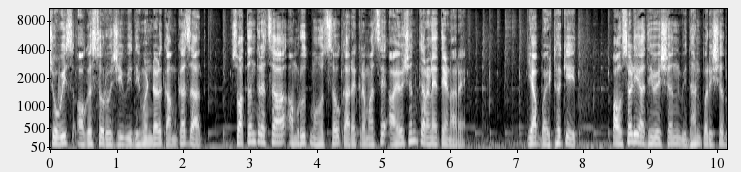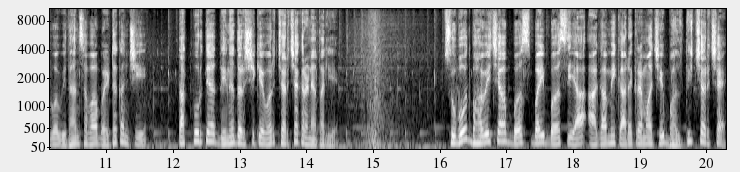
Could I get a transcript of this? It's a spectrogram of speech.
चोवीस ऑगस्ट रोजी विधिमंडळ कामकाजात स्वातंत्र्याचा अमृत महोत्सव कार्यक्रमाचे आयोजन करण्यात येणार आहे. या बैठकीत पावसाळी अधिवेशन विधान परिषद व विधानसभा बैठकांची तात्पुरत्या दिनदर्शिकेवर चर्चा करण्यात आली आहे. सुबोध भावेच्या बस बाई बस या आगामी कार्यक्रमाची भलतीच चर्चा आहे.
